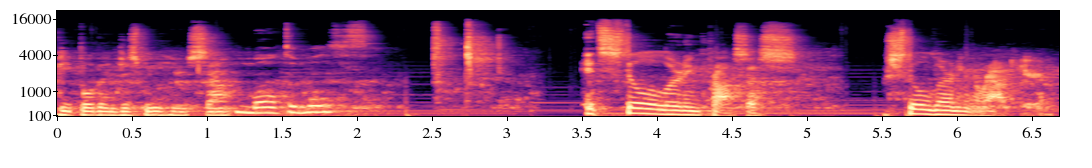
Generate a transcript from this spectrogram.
people than just me here, so Multiples. it's still a learning process. We're still learning around here.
